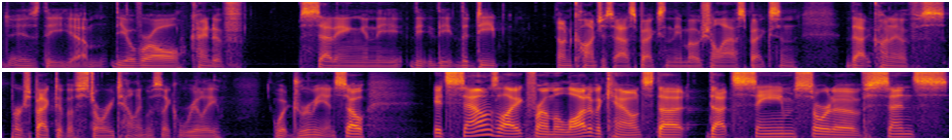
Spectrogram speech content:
is the um, the overall kind of setting and the, the the the deep unconscious aspects and the emotional aspects and that kind of perspective of storytelling was like really what drew me in. So it sounds like from a lot of accounts that that same sort of sense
